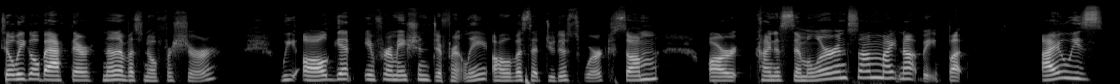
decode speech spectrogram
Till we go back there, none of us know for sure. We all get information differently, all of us that do this work. Some are kind of similar and some might not be. But I always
